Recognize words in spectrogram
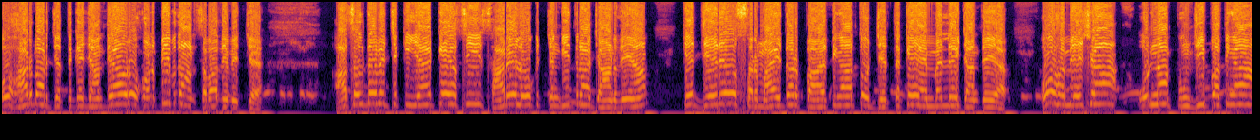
ਉਹ ਹਰ ਵਾਰ ਜਿੱਤ ਕੇ ਜਾਂਦੇ ਆ ਔਰ ਹੁਣ ਵੀ ਵਿਧਾਨ ਸਭਾ ਦੇ ਵਿੱਚ ਹੈ। ਅਸਲ ਦੇ ਵਿੱਚ ਕੀ ਹੈ ਕਿ ਅਸੀਂ ਸਾਰੇ ਲੋਕ ਚੰਗੀ ਤਰ੍ਹਾਂ ਜਾਣਦੇ ਆ ਕਿ ਜਿਹੜੇ ਉਹ ਸਰਮਾਏਦਾਰ ਪਾਰਟੀਆਂ ਤੋਂ ਜਿੱਤ ਕੇ ਐਮਐਲਏ ਜਾਂਦੇ ਆ, ਉਹ ਹਮੇਸ਼ਾ ਉਹਨਾਂ ਪੂੰਜੀਪਤੀਆਂ,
